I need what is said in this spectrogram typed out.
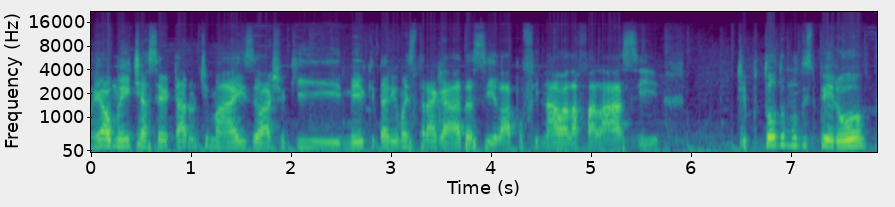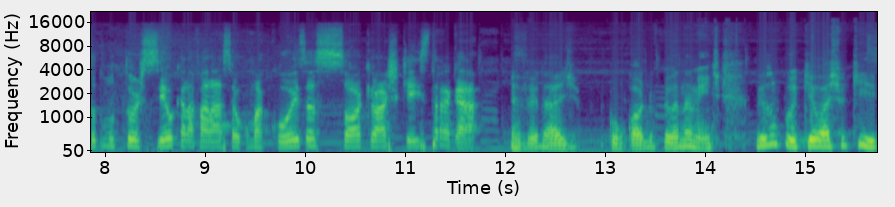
realmente acertaram demais. Eu acho que meio que daria uma estragada se lá pro final ela falasse. Tipo, todo mundo esperou, todo mundo torceu que ela falasse alguma coisa, só que eu acho que ia estragar. É verdade. Concordo plenamente. Mesmo porque eu acho que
